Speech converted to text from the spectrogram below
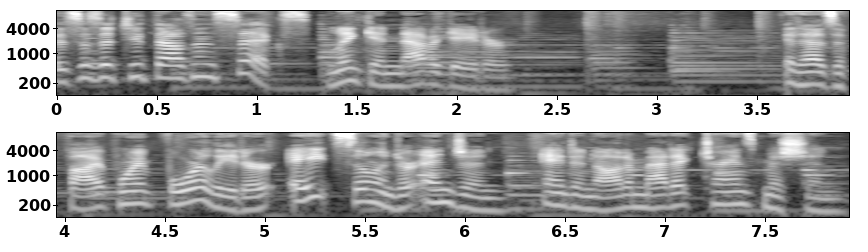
This is a 2006 Lincoln Navigator. It has a 5.4-liter eight-cylinder engine and an automatic transmission.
